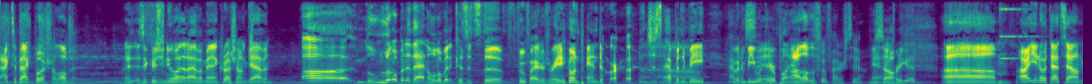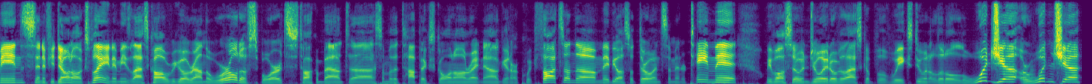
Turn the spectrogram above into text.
back to back Bush. I love it. Is it because you knew that I have a man crush on Gavin? Uh, a little bit of that, and a little bit because it's the Foo Fighters radio in Pandora. It just happened to be happened to be what they were playing. I love the Foo Fighters too. yeah, so pretty good. Um, all right, you know what that sound means, and if you don't, I'll explain. It means last call, where we go around the world of sports, talk about uh, some of the topics going on right now, get our quick thoughts on them, maybe also throw in some entertainment. We've also enjoyed over the last couple of weeks doing a little would ya or wouldn't ya,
